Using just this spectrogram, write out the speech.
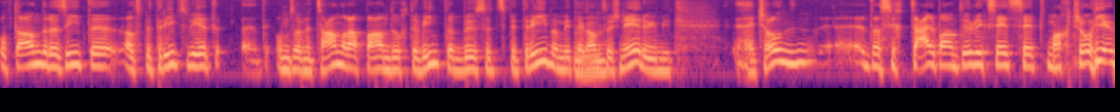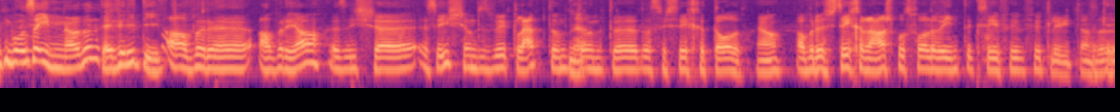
auf der anderen Seite als Betriebswirt, äh, um so eine Zahnradbahn durch den Winter zu betreiben mit der mhm. ganzen Schneeräumung, hat schon, äh, dass sich die Seilbahn durchgesetzt hat, macht schon irgendwo Sinn, oder? Definitiv. Aber, äh, aber ja, es ist, äh, es ist und es wird gelebt und, ja. und äh, das ist sicher toll. Ja. Aber es war sicher ein anspruchsvoller Winter für, für die Leute. Also, okay.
